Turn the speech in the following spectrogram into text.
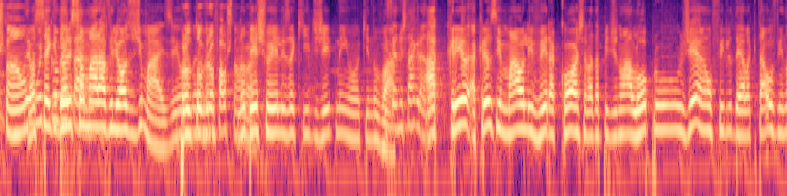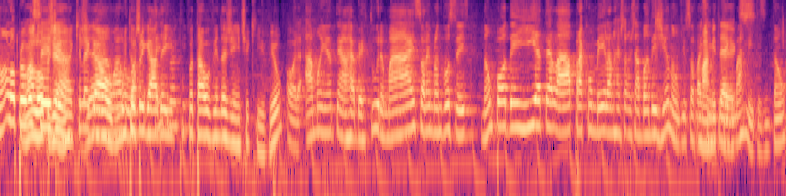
Faustão. Nossos seguidores são maravilhosos demais. Eu O produtor não- virou Faustão Não agora. deixo eles aqui de jeito nenhum aqui no VAR. Isso é no Instagram, né? A, Creu, a Creusimar Oliveira Costa, ela tá pedindo um alô pro Jean, o filho dela que tá ouvindo. Um alô pra Um alô você, pro Jean. Jean. Que Jean, legal. um alô. Muito que obrigado aí aqui. por estar ouvindo a gente aqui, viu? Olha, amanhã tem a reabertura, mas só lembrando vocês, não podem ir até lá pra comer lá no restaurante na bandejinha, não, viu? Só vai Marmitex. ser entregue marmitas. Então.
